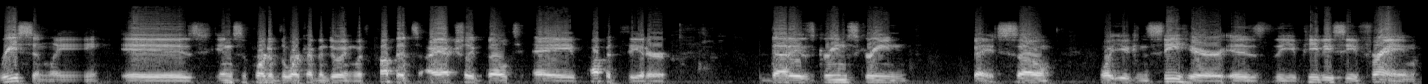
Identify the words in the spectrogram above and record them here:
recently is in support of the work I've been doing with puppets. I actually built a puppet theater that is green screen based. So what you can see here is the PVC frame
